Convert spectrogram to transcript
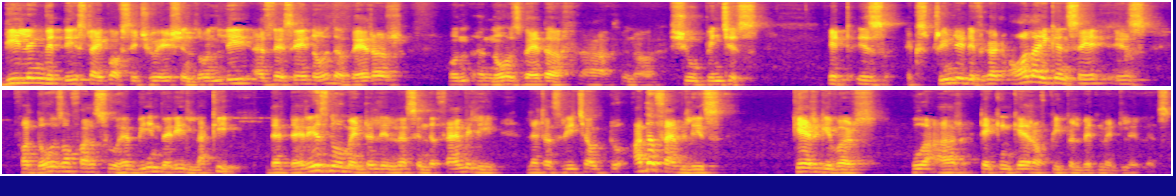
Dealing with these type of situations, only as they say, no, the wearer knows where the uh, you know shoe pinches. It is extremely difficult. All I can say is for those of us who have been very lucky that there is no mental illness in the family, let us reach out to other families, caregivers who are taking care of people with mental illness.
